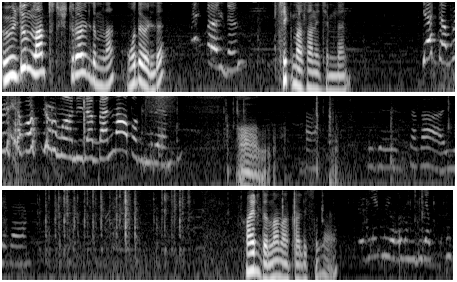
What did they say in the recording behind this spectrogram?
Öldüm lan tutuşturabildim lan. O da öldü. Öldüm. Çıkmasan içimden. Ya da buraya basıyorum aniden. Ben ne yapabilirim? Allah. Hayırdır lan Akali'sin ha? Göremiyorum bile kuş.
